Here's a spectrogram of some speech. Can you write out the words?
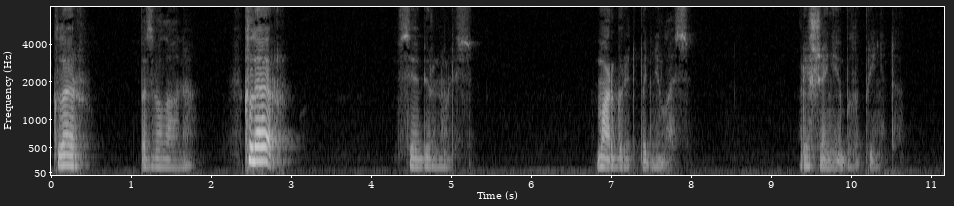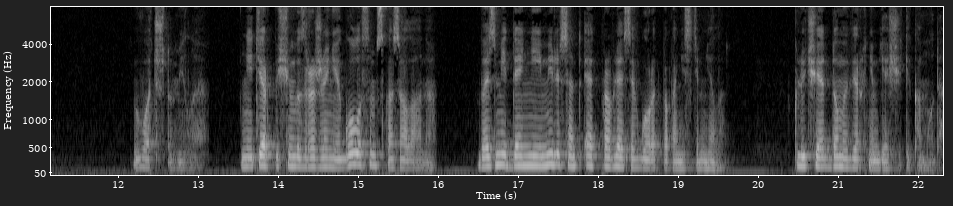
«Клэр!» — позвала она. «Клэр!» Все обернулись. Маргарет поднялась. Решение было принято. «Вот что, милая!» Нетерпящим возражения голосом сказала она. «Возьми Дэнни и Миллисент и отправляйся в город, пока не стемнело. Ключи от дома в верхнем ящике комода.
